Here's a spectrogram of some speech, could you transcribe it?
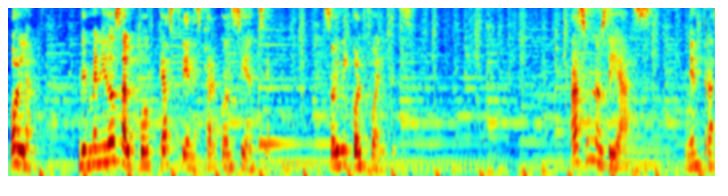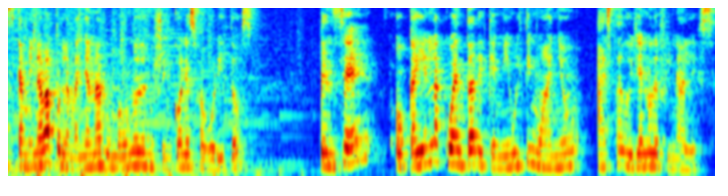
Hola, bienvenidos al podcast Bienestar Conciencia. Soy Nicole Fuentes. Hace unos días, mientras caminaba por la mañana rumbo a uno de mis rincones favoritos, pensé o caí en la cuenta de que mi último año ha estado lleno de finales.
